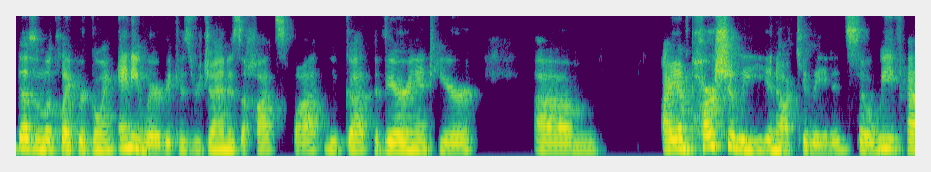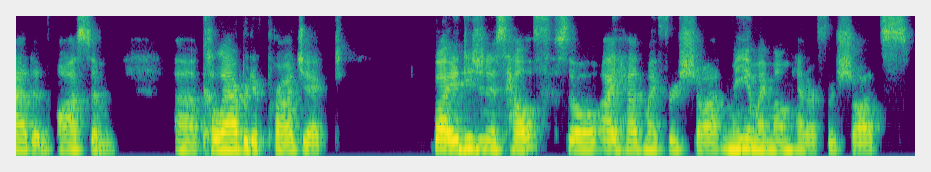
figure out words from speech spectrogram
doesn't look like we're going anywhere because Regina is a hot spot. We've got the variant here. Um, I am partially inoculated. So we've had an awesome uh, collaborative project by Indigenous Health. So I had my first shot. Me and my mom had our first shots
